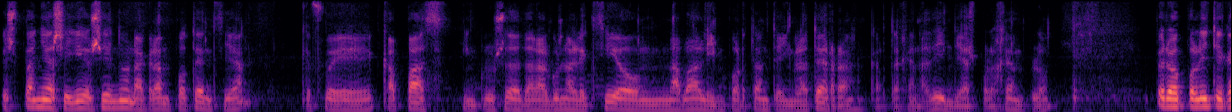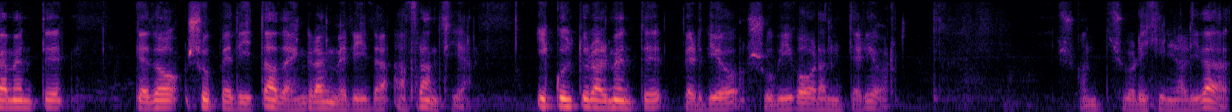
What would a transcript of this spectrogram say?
España siguió siendo una gran potencia que fue capaz incluso de dar alguna lección naval importante a Inglaterra, Cartagena de Indias, por ejemplo, pero políticamente quedó supeditada en gran medida a Francia y culturalmente perdió su vigor anterior, su, originalidad.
